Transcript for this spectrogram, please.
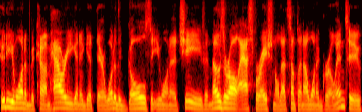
who do you want to become? How are you going to get there? What are the goals that you want to achieve? And those are all aspirational. That's something I want to grow into.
